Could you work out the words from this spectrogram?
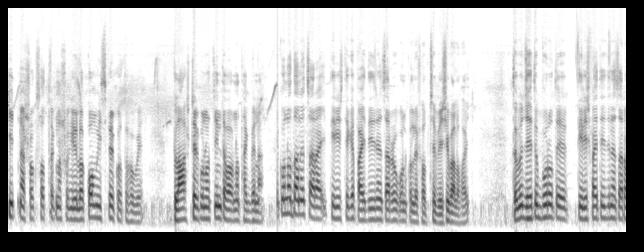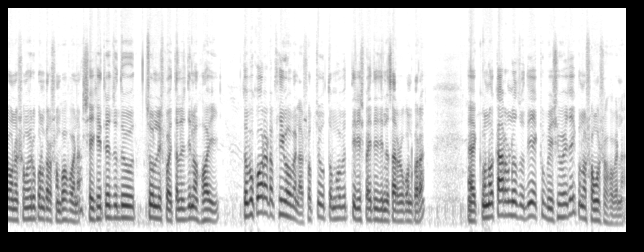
কীটনাশক ছত্রাকনাশক এগুলো কম স্প্রে করতে হবে। ব্লাস্টের কোনো চিন্তা ভাবনা থাকবে না। কোনো দানে চারাই তিরিশ থেকে পঁয়ত্রিশ দিনের চারা রোপণ করলে সবচেয়ে বেশি ভালো হয়। তবে যেহেতু বুড়োতে তিরিশ পঁয়ত্রিশ দিনের চারা অনেক সময় রোপণ করা সম্ভব হয় না সেই ক্ষেত্রে যদি চল্লিশ পঁয়তাল্লিশ দিনও হয় তবে করাটা ঠিক হবে না। সবচেয়ে উত্তম হবে তিরিশ পঁয়ত্রিশ দিনের চারা রোপণ করা। কোনো কারণে যদি একটু বেশি হয়ে যায় কোনো সমস্যা হবে না।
